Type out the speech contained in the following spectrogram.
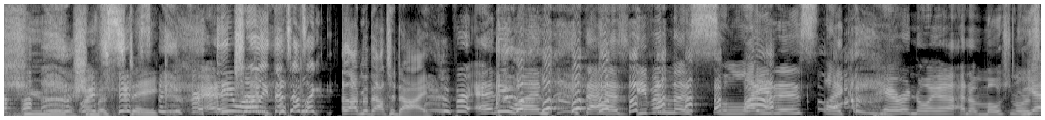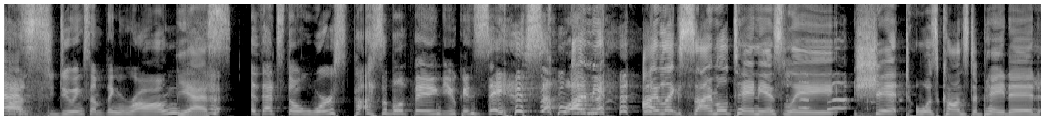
huge mistake. for And anyone- truly, that sounds like I'm about to die. for anyone that has even the slightest like paranoia and emotional response Yes. to doing something wrong, Yes. That's the worst possible thing you can say to someone. I mean, I like simultaneously shit was constipated,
